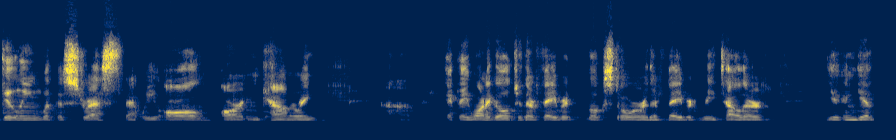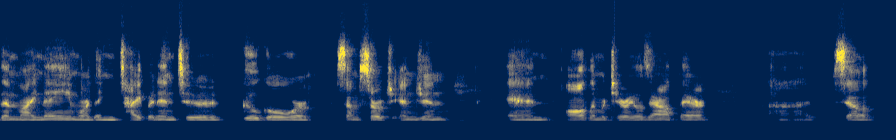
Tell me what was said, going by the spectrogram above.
dealing with the stress that we all are encountering. If they want to go to their favorite bookstore or their favorite retailer, you can give them my name or they can type it into Google or some search engine and all the materials out there. Uh, so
